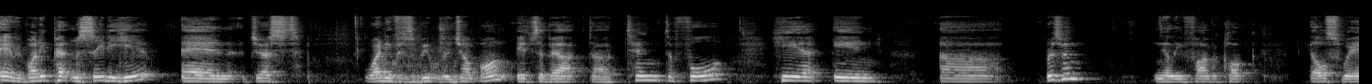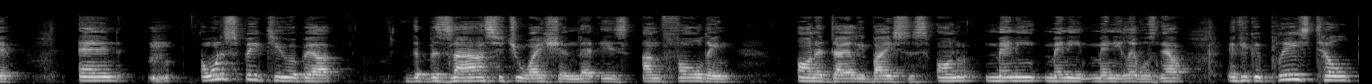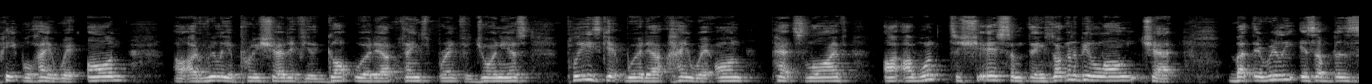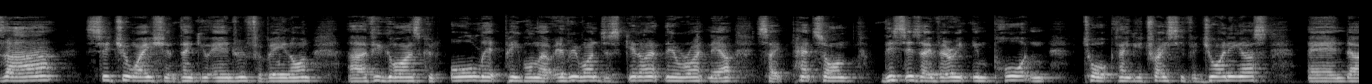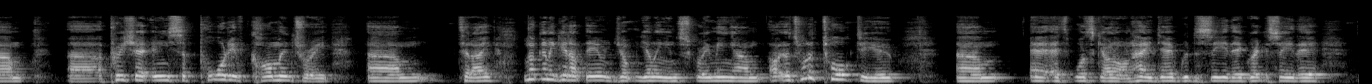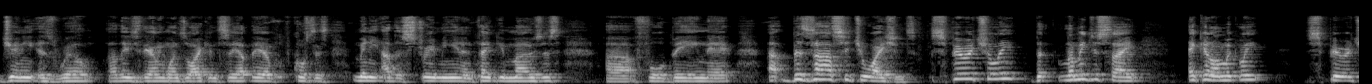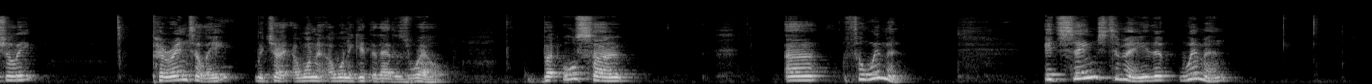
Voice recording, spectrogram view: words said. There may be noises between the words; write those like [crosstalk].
Hey everybody, Pat Mesiti here, and just waiting for some people to jump on. It's about uh, 10 to 4 here in uh, Brisbane, nearly 5 o'clock elsewhere. And [clears throat] I want to speak to you about the bizarre situation that is unfolding on a daily basis on many, many, many levels. Now, if you could please tell people, hey, we're on. Uh, I'd really appreciate it if you got word out. Thanks, Brent, for joining us. Please get word out. Hey, we're on. Pat's live. I, I want to share some things. Not going to be a long chat, but there really is a bizarre situation. Thank you, Andrew, for being on. Uh, if you guys could all let people know, everyone just get out there right now. Say, Pat's on. This is a very important talk. Thank you, Tracy, for joining us. And um, uh, appreciate any supportive commentary um, today. I'm not going to get up there and jump yelling and screaming. Um, I just want to talk to you um, as what's going on. Hey, Deb, good to see you there. Great to see you there. Jenny as well. Uh, these are the only ones I can see up there. Of course, there's many others streaming in, and thank you, Moses, uh, for being there. Uh, bizarre situations, spiritually, but let me just say, economically, spiritually, parentally, which I want to I want to get to that as well, but also uh, for women. It seems to me that women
